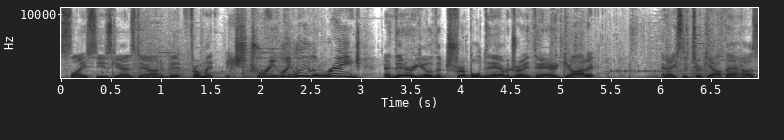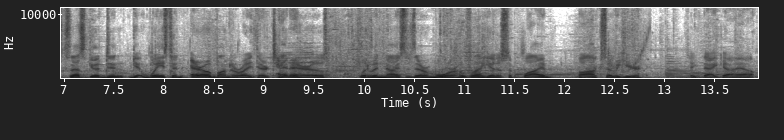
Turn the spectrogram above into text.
Slice these guys down a bit from an extreme, like, look at the range. And there we go, the triple damage right there. Got it. And actually took out that husk, so that's good. Didn't get wasted. Arrow bundle right there, 10 arrows. Would have been nice if there were more. Hopefully I get a supply box over here. Take that guy out.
